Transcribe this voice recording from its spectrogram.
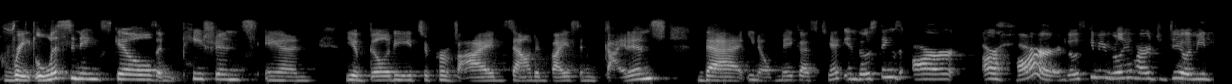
great listening skills and patience and the ability to provide sound advice and guidance that you know make us tick. And those things are are hard. Those can be really hard to do. I mean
